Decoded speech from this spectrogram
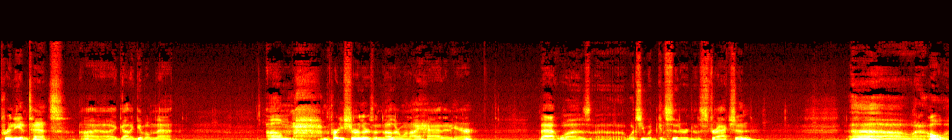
pretty intense. I, I gotta give them that. Um, I'm pretty sure there's another one I had in here that was uh, what you would consider a distraction. Uh, oh,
